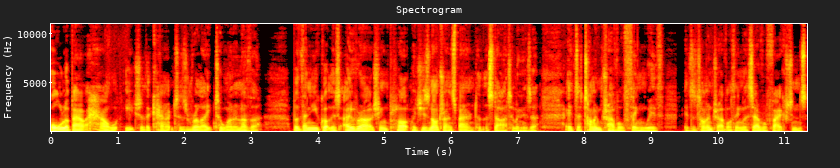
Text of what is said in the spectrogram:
all about how each of the characters relate to one another. But then you've got this overarching plot which is not transparent at the start. I mean, it's a it's a time travel thing with it's a time travel thing with several factions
